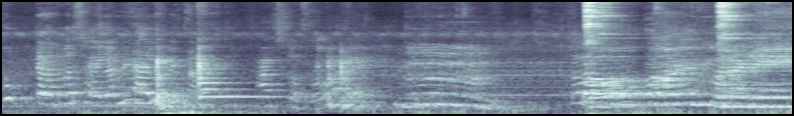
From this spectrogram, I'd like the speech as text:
फुकटात बसायला मिळाले विमान असं होय. तो म्हणे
